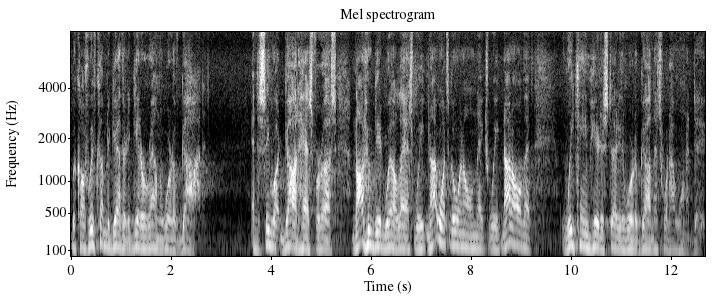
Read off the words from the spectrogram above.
because we've come together to get around the Word of God and to see what God has for us. Not who did well last week, not what's going on next week, not all that. We came here to study the Word of God, and that's what I want to do.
